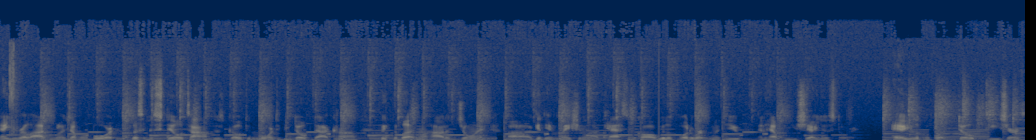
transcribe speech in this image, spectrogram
now you realize you want to jump on board. Listen, there's still time. Just go to borntobedope.com, click the button on how to join, uh, get the information on our casting call. We look forward to working with you and helping you share your story. Hey, are you looking for dope t-shirts?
